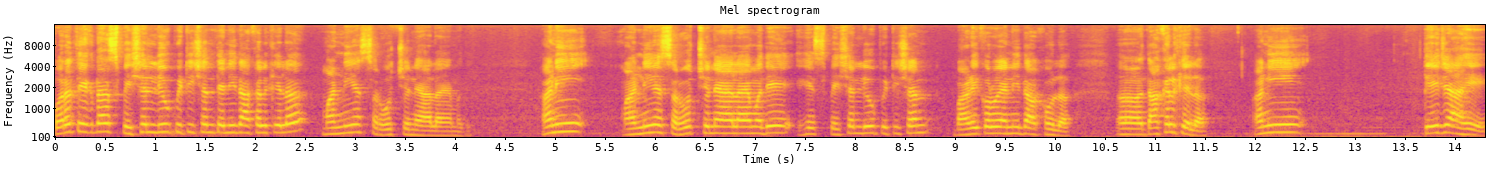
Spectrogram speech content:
परत एकदा स्पेशल लिव्ह पिटिशन त्यांनी दाखल केलं माननीय सर्वोच्च न्यायालयामध्ये. आणि माननीय सर्वोच्च न्यायालयामध्ये हे स्पेशल लिव्ह पिटिशन भाडेकरू यांनी दाखवलं दाखल केलं. आणि ते जे आहे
